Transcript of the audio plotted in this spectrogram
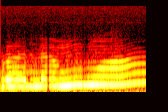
बलमुआ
